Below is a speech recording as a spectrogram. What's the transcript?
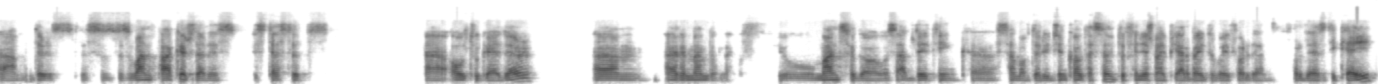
um, there's this, this one package that is is tested uh, all together. Um, I remember like a few months ago, I was updating uh, some of the region code. I still need to finish my PR, by the way, for the for the SDK,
